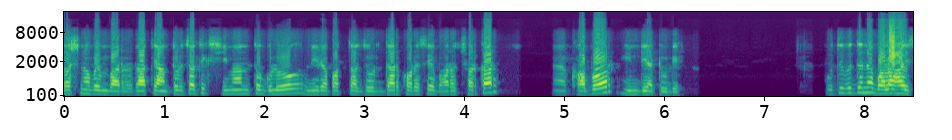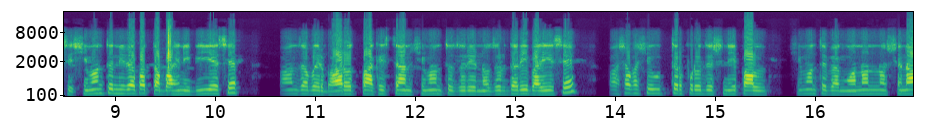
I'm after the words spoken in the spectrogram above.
দশ নভেম্বর রাতে আন্তর্জাতিক সীমান্তগুলো নিরাপত্তা জোরদার করেছে ভারত সরকার। খবর ইন্ডিয়া টুডে। প্রতিবেদনে বলা হয়েছে, সীমান্ত নিরাপত্তা বাহিনী বিএসএফ, পাঞ্জাবের ভারত, পাকিস্তান সীমান্ত জুড়ে নজরদারি বাড়িয়েছে। পাশাপাশি উত্তরপ্রদেশ নেপাল সীমান্ত এবং অন্যান্য সেনা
